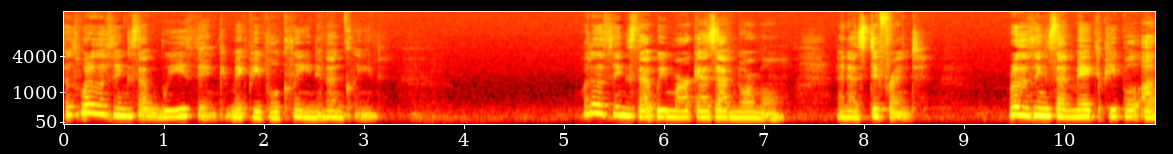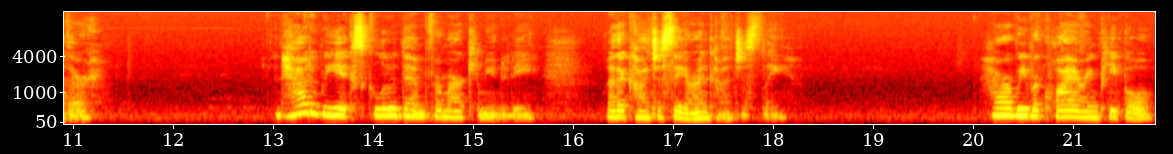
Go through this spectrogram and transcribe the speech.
is what are the things that we think make people clean and unclean? Are the things that we mark as abnormal and as different? What are the things that make people other? And how do we exclude them from our community, whether consciously or unconsciously? How are we requiring people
